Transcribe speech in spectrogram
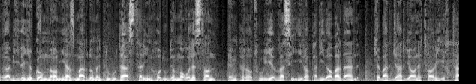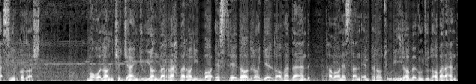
قبیله گمنامی از مردم دوردستترین حدود مغولستان امپراتوری وسیعی را پدید آوردند که بر جریان تاریخ تأثیر گذاشت مغولان که جنگجویان و رهبرانی با استعداد را گرد آوردند توانستند امپراتوری را به وجود آورند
